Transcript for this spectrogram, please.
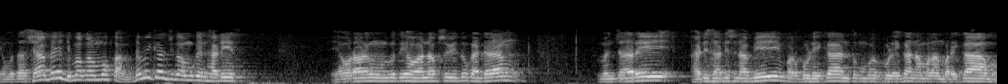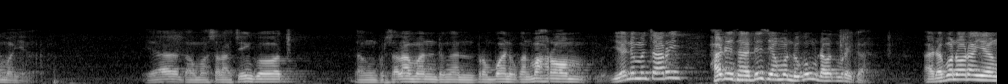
Yang mutasyabih dimakan muhkam. Demikian juga mungkin hadis. Ya orang yang mengikuti hawa nafsu itu kadang mencari hadis-hadis Nabi memperbolehkan untuk memperbolehkan amalan mereka umpamanya. Ya, tentang masalah jenggot, tentang bersalaman dengan perempuan bukan mahram. Ya ini mencari hadis-hadis yang mendukung pendapat mereka. Adapun orang yang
